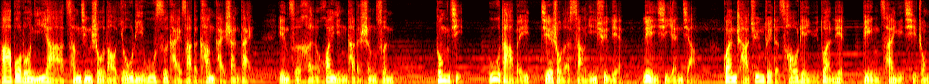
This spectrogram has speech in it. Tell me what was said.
阿波罗尼亚曾经受到尤利乌斯·凯撒的慷慨善待，因此很欢迎他的生孙。冬季，乌大维接受了嗓音训练，练习演讲，观察军队的操练与锻炼，并参与其中。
